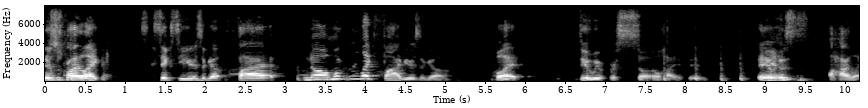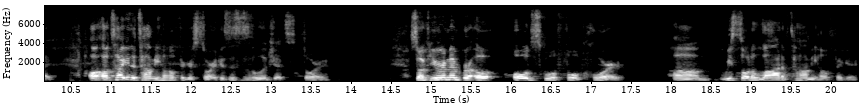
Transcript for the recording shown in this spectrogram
This was probably like six years ago, five, no, more, like five years ago. But dude, we were so hyped, dude. It Yeah. was a highlight. I'll, I'll tell you the Tommy Hilfiger story because this is a legit story. So if you remember o- old school full court, um, we sold a lot of Tommy Hilfiger.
